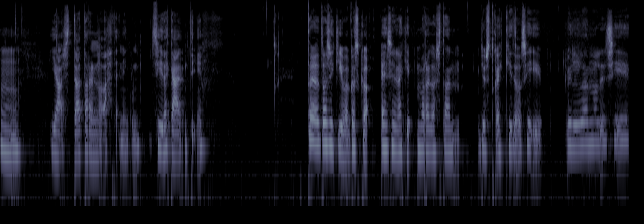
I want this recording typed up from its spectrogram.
Mm. Ja sitten tämä tarina lähtee niin kuin siitä käyntiin. Toi on tosi kiva, koska ensinnäkin mä rakastan just kaikki tosi yliluonnollisia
